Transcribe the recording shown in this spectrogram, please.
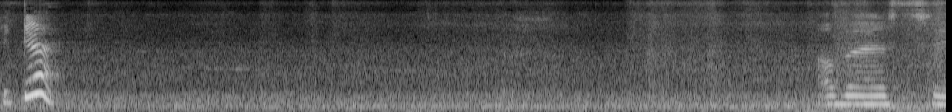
ठीक है? अब ऐसे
